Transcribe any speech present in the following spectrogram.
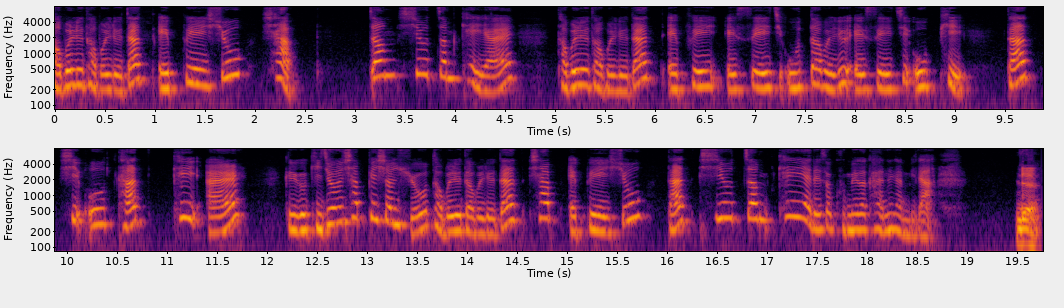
www.fashoshop.co.kr www.fashowshop.co.kr 그리고 기존 샵 패션쇼 www.shopfashow.co.kr에서 구매가 가능합니다. 네.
